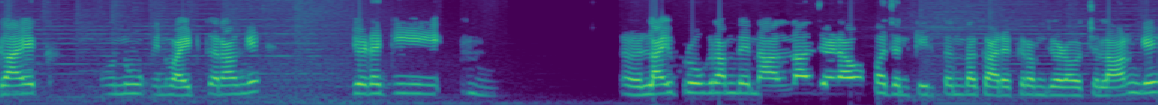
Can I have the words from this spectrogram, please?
ਗਾਇਕ ਉਹਨੂੰ ਇਨਵਾਈਟ ਕਰਾਂਗੇ, ਜਿਹੜਾ ਕਿ ਲਾਈਵ ਪ੍ਰੋਗਰਾਮ ਦੇ ਨਾਲ ਨਾਲ ਜਿਹੜਾ ਉਹ ਭਜਨ ਕੀਰਤਨ ਦਾ ਕਾਰਜਕ੍ਰਮ ਜਿਹੜਾ ਉਹ ਚਲਾਉਣਗੇ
